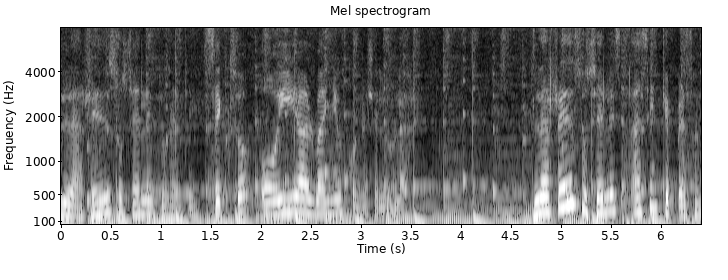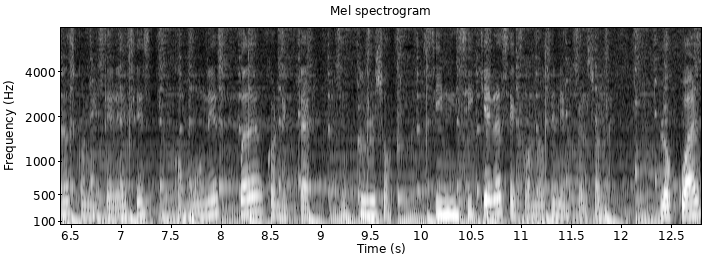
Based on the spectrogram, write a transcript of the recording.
las redes sociales durante el sexo o ir al baño con el celular. Las redes sociales hacen que personas con intereses en comunes puedan conectar, incluso si ni siquiera se conocen en persona, lo cual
